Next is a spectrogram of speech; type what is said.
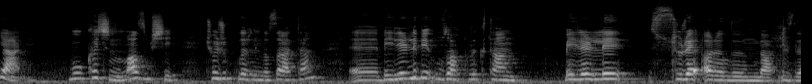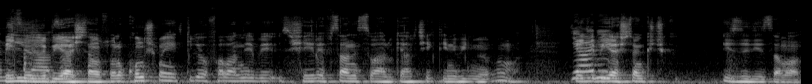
yani bu kaçınılmaz bir şey. Çocukların da zaten e, belirli bir uzaklıktan, belirli süre aralığında izlemesi Belirli lazım. bir yaştan sonra konuşmayı etkiliyor falan diye bir şehir efsanesi var. Gerçekliğini bilmiyorum ama. belli Yani- bir yaştan küçük izlediği zaman.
